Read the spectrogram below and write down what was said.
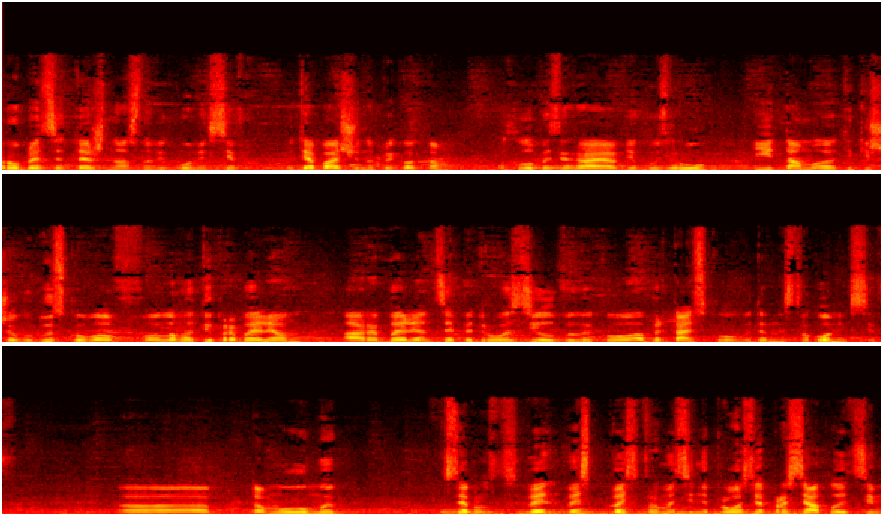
робляться теж на основі коміксів. От я бачу, наприклад, там хлопець грає в якусь гру, і там е, тільки що виблискував логотип Rebellion, а Rebellion – це підрозділ великого британського видавництва коміксів. Е, тому ми все весь, весь, інформаційний простір просякли цим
